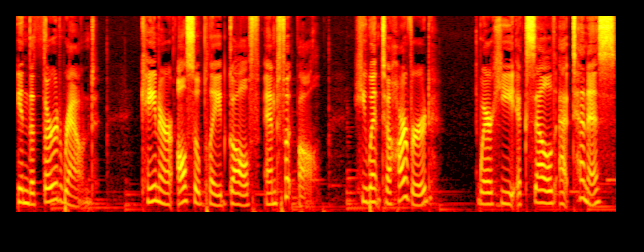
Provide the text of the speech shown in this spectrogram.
in the third round. Caner also played golf and football. He went to Harvard, where he excelled at tennis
